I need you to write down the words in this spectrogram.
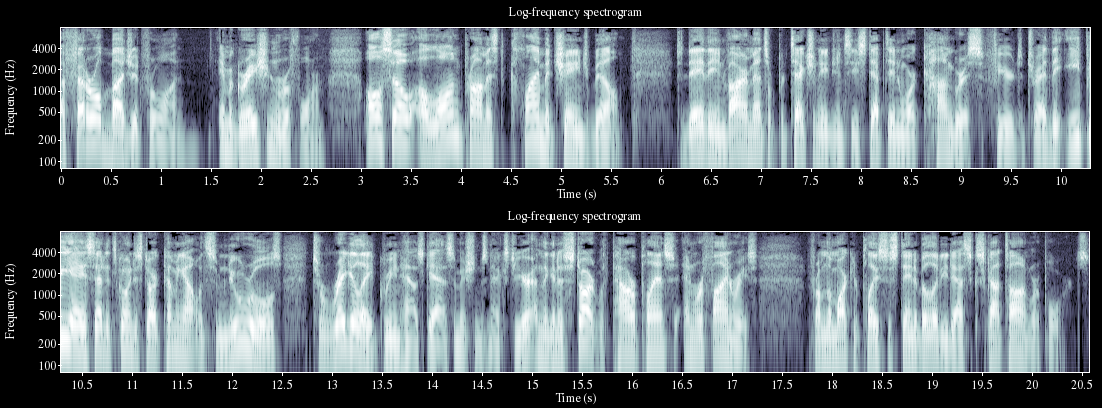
A federal budget, for one, immigration reform, also a long promised climate change bill. Today, the Environmental Protection Agency stepped in where Congress feared to tread. The EPA said it's going to start coming out with some new rules to regulate greenhouse gas emissions next year, and they're going to start with power plants and refineries. From the Marketplace Sustainability Desk, Scott Tong reports.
